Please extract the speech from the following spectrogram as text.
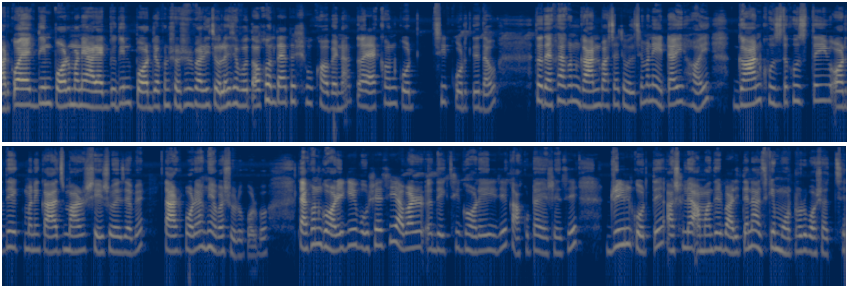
আর কয়েকদিন পর মানে আর এক দুদিন পর যখন শ্বশুরবাড়ি চলে যাব, তখন তো এত সুখ হবে না। তো এখন করছি, করতে দাও। তো দেখো এখন গান বাজা চলছে মানে এটাই হয়। গান খুঁজতে খুঁজতেই অর্ধেক মানে কাজ মার শেষ হয়ে যাবে, তারপরে আমি আবার শুরু করব। তো এখন ঘরে গিয়ে বসেছি, আবার দেখছি ঘরে এই যে কাকুটা এসেছে ড্রিল করতে। আসলে আমাদের বাড়িতে না আজকে মোটর বসাচ্ছে।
